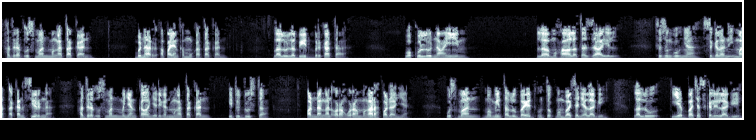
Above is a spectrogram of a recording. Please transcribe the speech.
Hadrat Utsman mengatakan, "Benar apa yang kamu katakan." Lalu Labid berkata, Wa kullu na'im la muhalata zail. Sesungguhnya segala nikmat akan sirna. Hadrat Utsman menyangkalnya dengan mengatakan, itu dusta. Pandangan orang-orang mengarah padanya. Utsman meminta Lubaid untuk membacanya lagi, lalu ia baca sekali lagi.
